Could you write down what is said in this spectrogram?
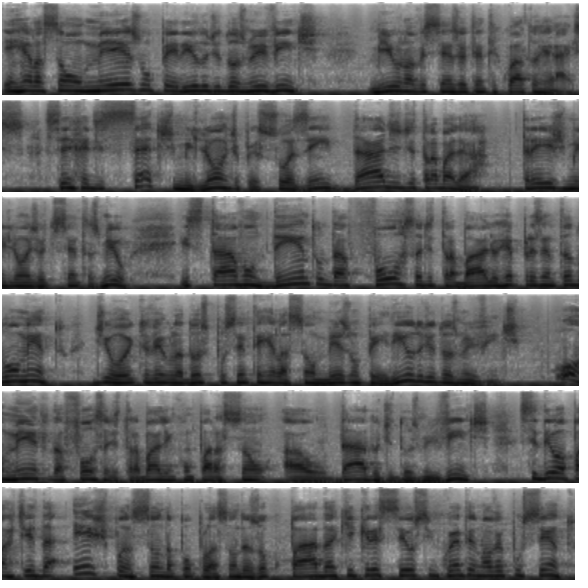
em relação ao mesmo período de 2020 2020, 1.984 reais. Cerca de 7 milhões de pessoas em idade de trabalhar 3 milhões e 800 mil estavam dentro da força de trabalho, representando um aumento de 8,2% em relação ao mesmo período de 2020. O aumento da força de trabalho em comparação ao dado de 2020 se deu a partir da expansão da população desocupada, que cresceu 59%,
